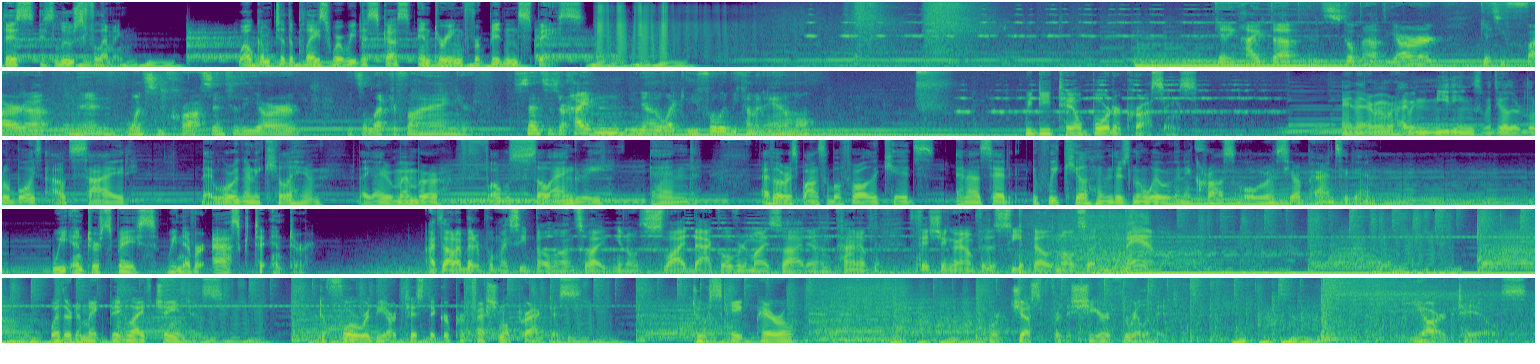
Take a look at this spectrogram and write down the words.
This is Loose Fleming. Welcome to the place where we discuss entering forbidden space. Getting hyped up and scoping out the yard gets you fired up, and then once you cross into the yard, it's electrifying. Your senses are heightened, you know, like you fully become an animal. We detail border crossings, And I remember having meetings with the other little boys outside that we were going to kill him. Like, I remember I was so angry and I felt responsible for all the kids. And I said, if we kill him, there's no way we're going to cross over and see our parents again. we enter space we never ask to enter. I thought I better put my seatbelt on, so I, you know, slide back over to my side, and I'm kind of fishing around for the seatbelt, and all of a sudden, bam! Whether to make big life changes, to forward the artistic or professional practice, to escape peril, or just for the sheer thrill of it. Yard Tales.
